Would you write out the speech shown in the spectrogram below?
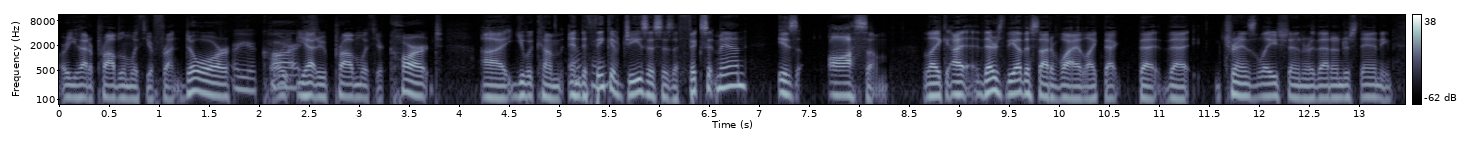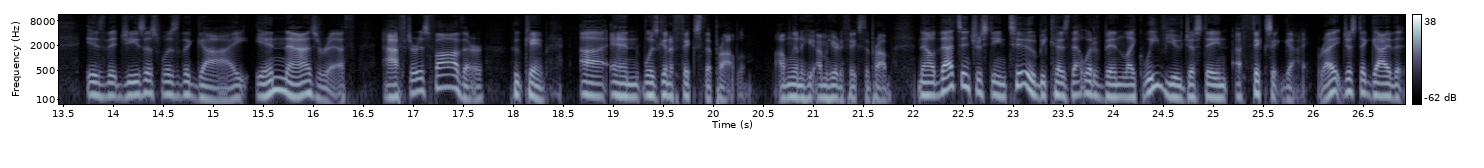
or you had a problem with your front door, or your or cart. you had a problem with your cart. Uh, you would come, and to think of Jesus as a fix it man is awesome. Like, I, there's the other side of why I like that that that translation or that understanding is that Jesus was the guy in Nazareth after his father who came uh, and was going to fix the problem. I'm gonna. I'm here to fix the problem. Now that's interesting too because that would have been like we view just a, a fix it guy, right? Just a guy that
